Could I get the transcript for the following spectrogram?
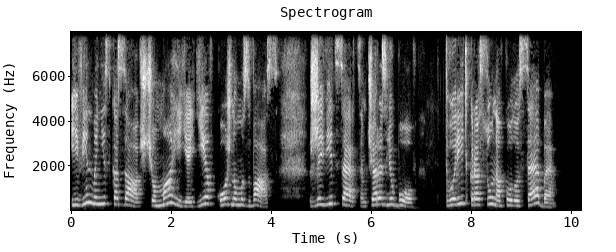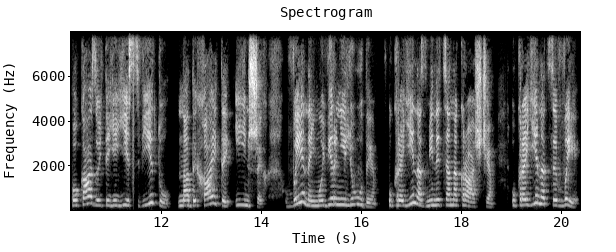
І він мені сказав, що магія є в кожному з вас. Живіть серцем через любов, творіть красу навколо себе, показуйте її світу, надихайте інших. Ви неймовірні люди. Україна зміниться на краще. Україна це ви.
